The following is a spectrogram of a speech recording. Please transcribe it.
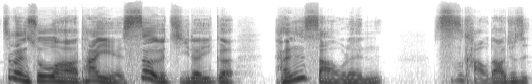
这本书哈，它也涉及了一个很少人思考到，就是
